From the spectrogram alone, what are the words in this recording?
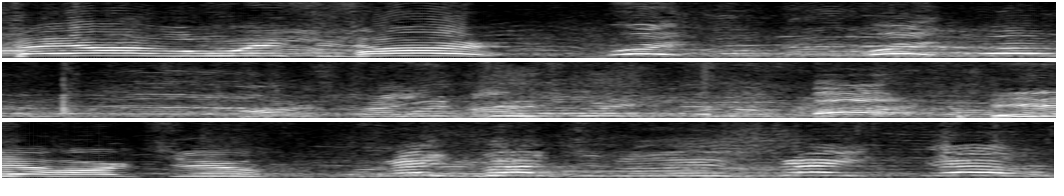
Stay on him, Luis. He's hurt. Hard straight punches! He didn't hurt you. Straight punches, Luis! Straight! Go!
